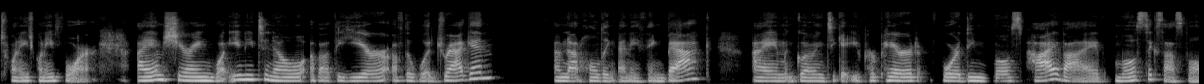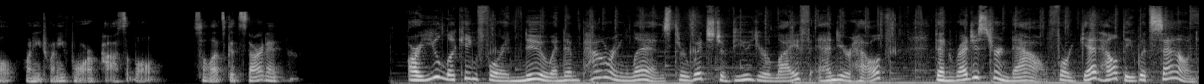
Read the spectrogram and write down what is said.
2024. I am sharing what you need to know about the year of the wood dragon. I'm not holding anything back. I'm going to get you prepared for the most high vibe, most successful 2024 possible. So let's get started. Are you looking for a new and empowering lens through which to view your life and your health? Then register now for Get Healthy with Sound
